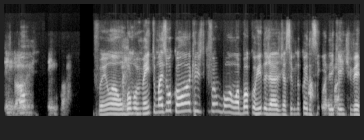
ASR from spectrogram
Tem dó, Bom, velho. Tem dó. Foi um, um bom movimento, mas o Ocon acredito que foi um bom, uma boa corrida, já, já a segunda corrida Ah, seguida foi, que a gente vê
